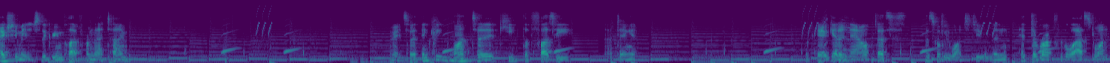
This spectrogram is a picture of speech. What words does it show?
Actually made it to the green platform that time. Alright, so I think we want to keep the fuzzy... Oh, dang it. Okay, I get it now. That's that's what we want to do, and then hit the rock for the last one.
